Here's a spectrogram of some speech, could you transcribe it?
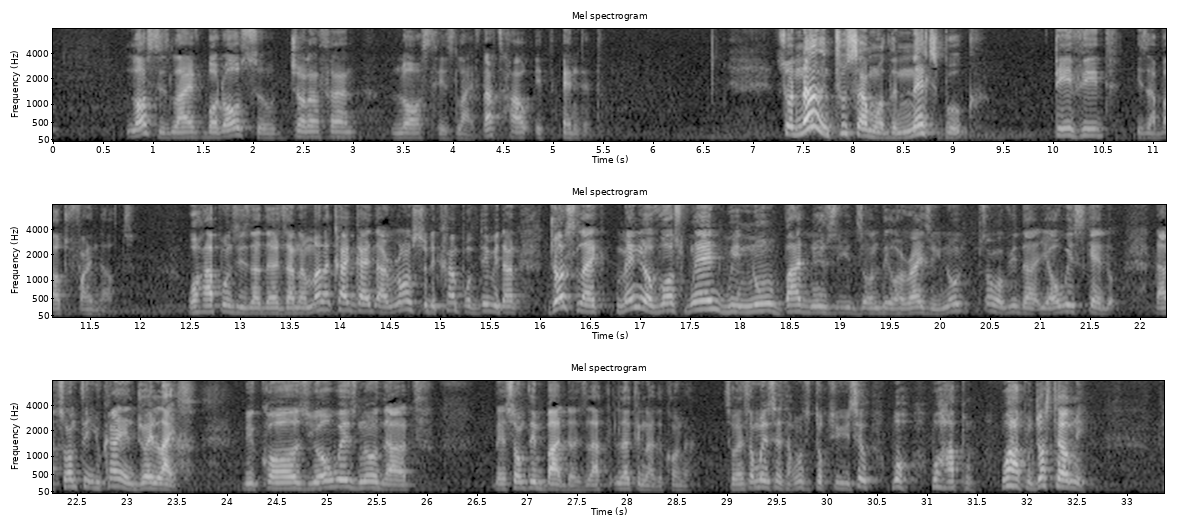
lost his life, but also Jonathan lost his life. That's how it ended. So now in 2 Samuel, the next book, David is about to find out. What happens is that there's an Amalekite guy that runs to the camp of David, and just like many of us, when we know bad news is on the horizon, you know, some of you that you're always scared that something you can't enjoy life because you always know that there's something bad that's lurking at the corner. So when somebody says, I want to talk to you, you say, What, what happened? What happened? Just tell me.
